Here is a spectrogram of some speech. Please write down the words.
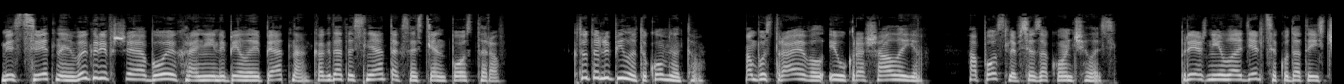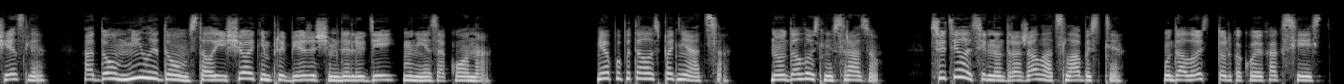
Бесцветные выгоревшие обои хранили белые пятна, когда-то снятых со стен постеров. Кто-то любил эту комнату, обустраивал и украшал ее, а после все закончилось. Прежние владельцы куда-то исчезли, а дом, милый дом, стал еще одним прибежищем для людей вне закона. Я попыталась подняться, но удалось не сразу. Все тело сильно дрожало от слабости. Удалось только кое-как сесть.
